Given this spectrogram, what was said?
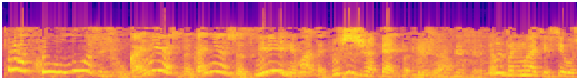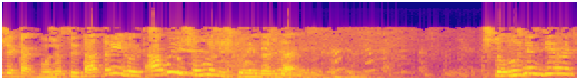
Пропху, ложечку, конечно, конечно, смирение матать. Ну же опять побежал. И вы понимаете, все уже как бы уже сыто отрыгивают, а вы еще ложечку не дождались. Что нужно сделать?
